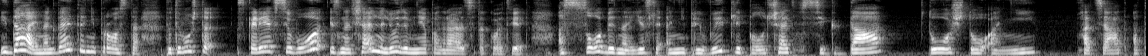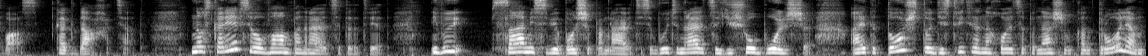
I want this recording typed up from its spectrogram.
И да, иногда это непросто, потому что, скорее всего, изначально людям не понравится такой ответ. Особенно, если они привыкли получать всегда то, что они хотят от вас, когда хотят. Но, скорее всего, вам понравится этот ответ. И вы сами себе больше понравитесь и будете нравиться еще больше. А это то, что действительно находится под нашим контролем,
